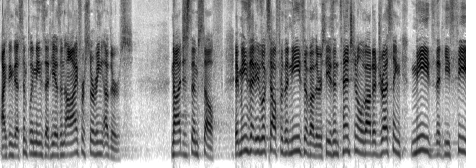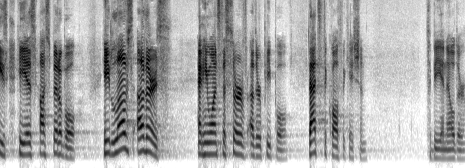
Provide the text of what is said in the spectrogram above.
I think that simply means that he has an eye for serving others not just himself. It means that he looks out for the needs of others. He is intentional about addressing needs that he sees. He is hospitable. He loves others and he wants to serve other people. That's the qualification to be an elder.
